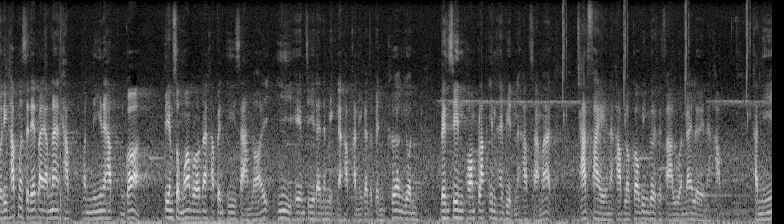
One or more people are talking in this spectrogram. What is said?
วัสดีครับ Mercedes by อำนาจครับ วันนี้นะครับผมก็เตรียมส่งมอบรถนะครับ เป็น e 3 0 0 e AMG Dynamic นะครับ คันนี้ก็จะเป็นเครื่องยนต์เบนซินพร้อมปลั๊กอินไฮบริดนะครับ สามารถชาร์จไฟนะครับ แล้วก็วิ่งด้วยไฟฟ้าล้วนได้เลยนะครับ คันนี้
